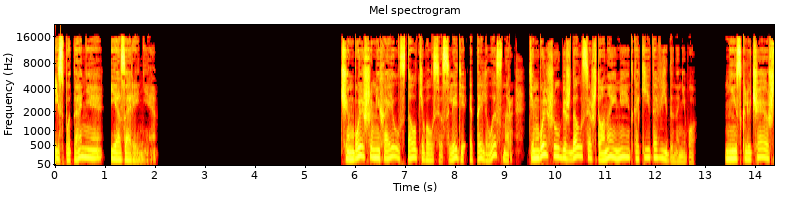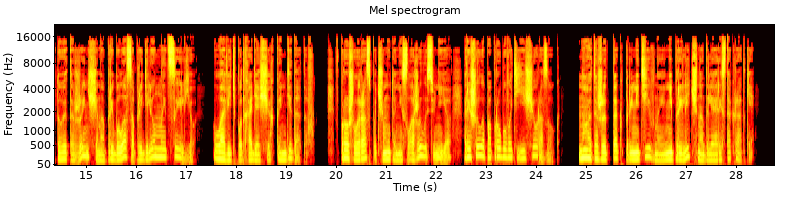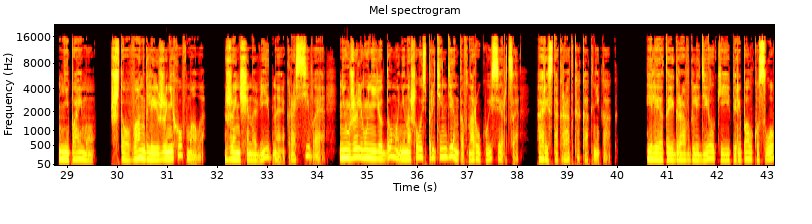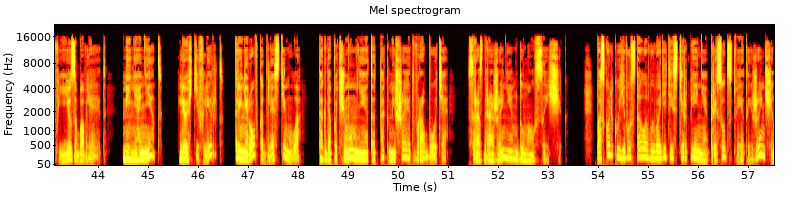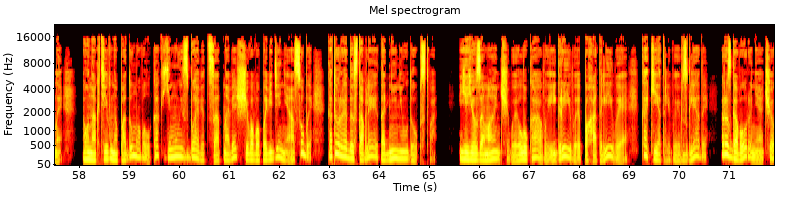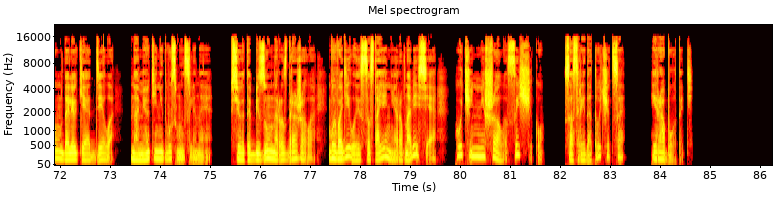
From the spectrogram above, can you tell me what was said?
Испытание и озарение. Чем больше Михаил сталкивался с леди Этель Леснер, тем больше убеждался, что она имеет какие-то виды на него. Не исключаю, что эта женщина прибыла с определенной целью — ловить подходящих кандидатов. В прошлый раз почему-то не сложилось у нее, решила попробовать еще разок. Но это же так примитивно и неприлично для аристократки. Не пойму, что, в Англии женихов мало? Женщина видная, красивая. Неужели у нее дома не нашлось претендентов на руку и сердце? Аристократка как-никак. Или эта игра в гляделки и перепалку слов ее забавляет? Меня нет. Легкий флирт? Тренировка для стимула? Тогда почему мне это так мешает в работе? С раздражением думал сыщик. Поскольку его стало выводить из терпения присутствие этой женщины, он активно подумывал, как ему избавиться от навязчивого поведения особы, которая доставляет одни неудобства. Ее заманчивые, лукавые, игривые, похотливые, кокетливые взгляды, разговоры ни о чем, далекие от дела, намеки недвусмысленные. Все это безумно раздражало, выводило из состояния равновесия, очень мешало сыщику сосредоточиться и работать.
